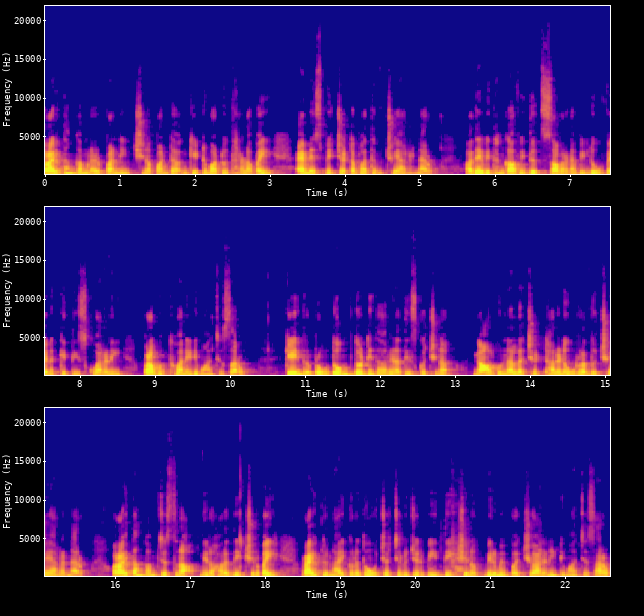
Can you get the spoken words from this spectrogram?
రైతాంగం పండించిన పంట గిట్టుబాటు ధరలపై ఎంఎస్పీ చట్టబద్ధం చేయాలన్నారు. అదేవిధంగా విద్యుత్ సవరణ బిల్లు వెనక్కి తీసుకోవాలని ప్రభుత్వాన్ని డిమాండ్ చేశారు. కేంద్ర ప్రభుత్వం దొడ్డిదారిన తీసుకొచ్చిన నాలుగు నల్ల చట్టాలను రద్దు చేయాలన్నారు. రైతాంగం చేస్తున్న నిరాహార దీక్షలపై రైతు నాయకులతో చర్చలు జరిపి దీక్షను విరమింపచేయాలని డిమాండ్ చేశారు.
